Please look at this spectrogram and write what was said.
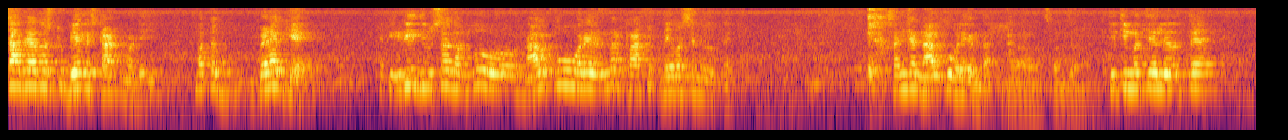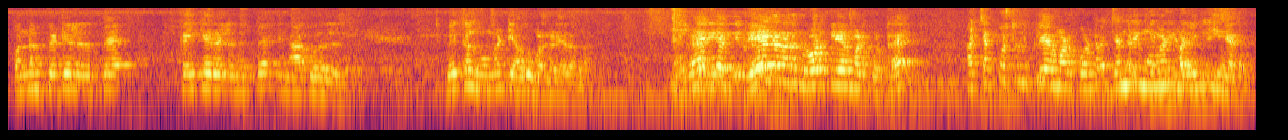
ಸಾಧ್ಯ ಆದಷ್ಟು ಬೇಗ ಸ್ಟಾರ್ಟ್ ಮಾಡಿ ಮತ್ತು ಬೆಳಗ್ಗೆ ಯಾಕೆ ಇಡೀ ದಿವಸ ನಮ್ಮದು ನಾಲ್ಕೂವರೆಯಿಂದ ಟ್ರಾಫಿಕ್ ಡೈವರ್ಷನ್ ಇರುತ್ತೆ. ಸಂಜೆ ನಾಲ್ಕೂವರೆಯಿಂದ. ಸಂಜೆ. ತಿಥಿಮತಿಯಲ್ಲಿರುತ್ತೆ ಪೊನ್ನಂಪೇಟೆಯಲ್ಲಿರುತ್ತೆ ಕೈಕೇರಿಯಲ್ಲಿರುತ್ತೆ ನಾಲ್ಕೂರಲ್ಲಿರುತ್ತೆ ವೆಹಿಕಲ್ ಮೂವ್ಮೆಂಟ್ ಯಾವುದು ಒಳಗಡೆ ಇರಲ್ಲ. ಬೆಳಗ್ಗೆ ಬೇಗ ನನಗೆ ರೋಡ್ ಕ್ಲಿಯರ್ ಮಾಡಿಕೊಟ್ರೆ ಆ ಚೆಕ್ ಪೋಸ್ಟ್ ಕ್ಲಿಯರ್ ಮಾಡಿಕೊಂಡ್ರೆ ಜನರಿಗೆ ಮೂವ್ಮೆಂಟ್ ಮಾಡಲಿಕ್ಕೆ ಈಸಿ ಆಗುತ್ತೆ.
